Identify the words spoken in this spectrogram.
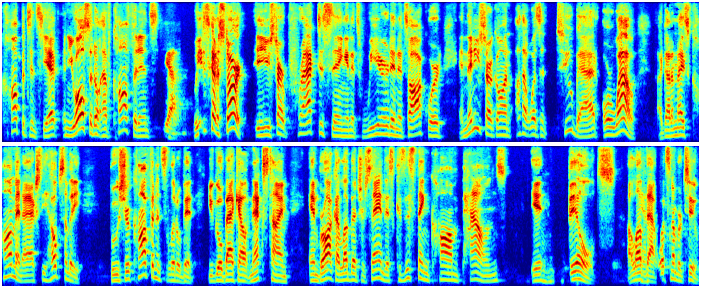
competence yet. And you also don't have confidence. Yeah. We just got to start. You start practicing and it's weird and it's awkward. And then you start going, oh, that wasn't too bad. Or wow, I got a nice comment. I actually helped somebody. Boost your confidence a little bit. You go back out next time. And Brock, I love that you're saying this because this thing compounds it mm-hmm. builds. I love yeah. that. What's number two?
